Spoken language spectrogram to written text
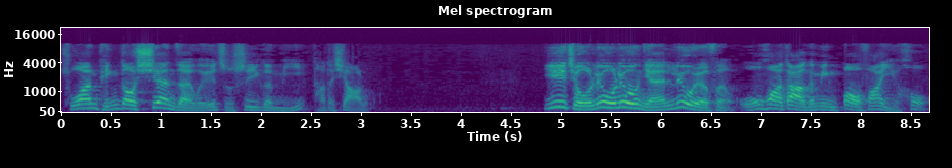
楚安平到现在为止是一个谜，他的下落。一九六六年六月份，文化大革命爆发以后，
